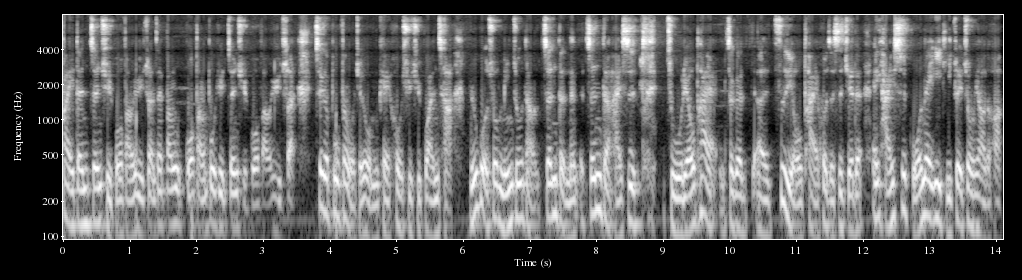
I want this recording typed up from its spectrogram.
拜登争取国。国防预算在帮国防部去争取国防预算，这个部分我觉得我们可以后续去观察。如果说民主党真的能真的还是主流派，这个呃自由派，或者是觉得哎还是国内议题最重要的话，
